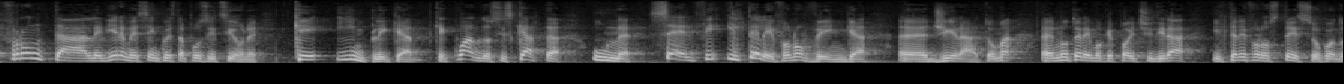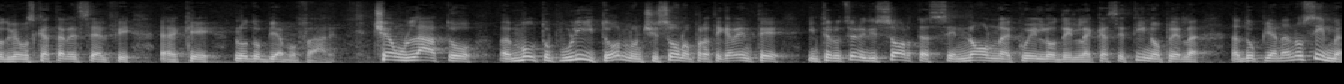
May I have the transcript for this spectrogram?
frontale viene messa in questa posizione che implica che quando si scatta un selfie il telefono venga eh, girato, ma eh, noteremo che poi ci dirà il telefono stesso quando dobbiamo scattare il selfie eh, che lo dobbiamo fare. C'è un lato eh, molto pulito, non ci sono praticamente interruzioni di sorta se non quello del cassettino per la doppia nano SIM,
